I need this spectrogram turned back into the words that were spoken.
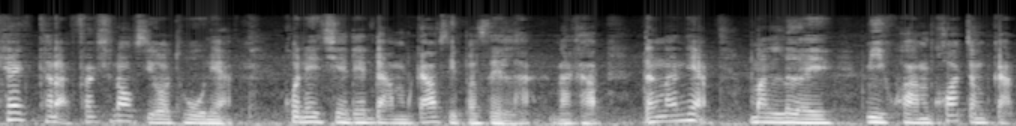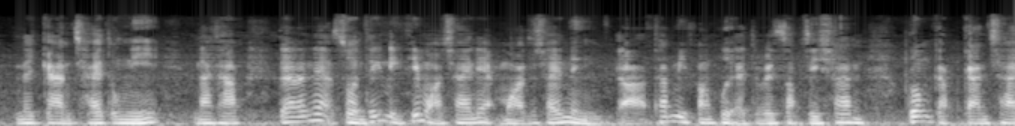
แค่ขนาด fractional CO2 เนี่ยคนเอเชียเนี่ยดำ90%ละนะครับ ดังนั้นเนี่ยมันเลยมีความข้อจำกัดในการใช้ตรงนี้นะครับ ดังนั้นเนี่ยส่วนเทคนิคที่หมอใช้เนี่ยหมอจะใช้หนึ่งอ่าถ้ามีฟังผืดอาจจะเป็น subcision ร่วมกับการใช้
